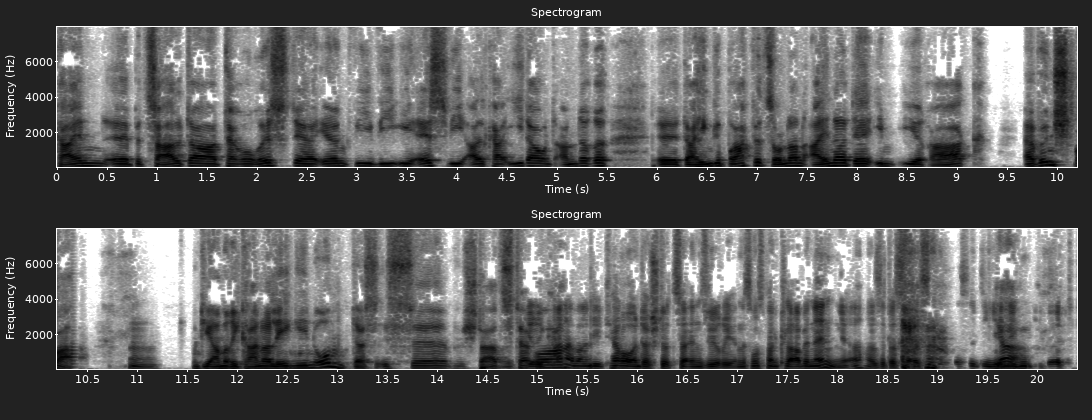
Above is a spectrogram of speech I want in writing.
kein äh, bezahlter Terrorist, der irgendwie wie IS, wie Al-Qaida und andere äh, dahin gebracht wird, sondern einer, der im Irak erwünscht war. Mhm. Und die Amerikaner legen ihn um. Das ist äh, Staatsterror. Die Amerikaner waren die Terrorunterstützer in Syrien. Das muss man klar benennen, ja. Also das heißt, das sind diejenigen, ja. die dort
